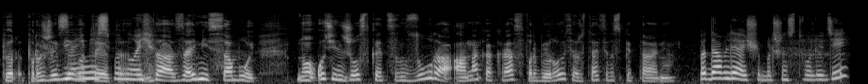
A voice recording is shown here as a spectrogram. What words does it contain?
пр- проживи вот Займись это. мной. Да, займись собой. Но очень жесткая цензура, она как раз формируется в результате воспитания. Подавляющее большинство людей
